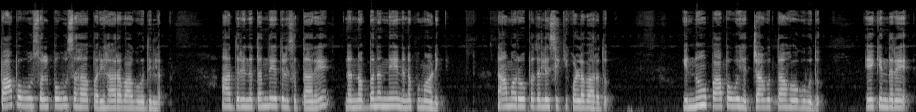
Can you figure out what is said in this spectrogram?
ಪಾಪವು ಸ್ವಲ್ಪವೂ ಸಹ ಪರಿಹಾರವಾಗುವುದಿಲ್ಲ. ಆದ್ದರಿಂದ ತಂದೆಯು ತಿಳಿಸುತ್ತಾರೆ, ನನ್ನೊಬ್ಬನನ್ನೇ ನೆನಪು ಮಾಡಿ. ನಾಮರೂಪದಲ್ಲಿ ಸಿಕ್ಕಿಕೊಳ್ಳಬಾರದು. ಇನ್ನೂ ಪಾಪವು ಹೆಚ್ಚಾಗುತ್ತಾ ಹೋಗುವುದು. ಏಕೆಂದರೆ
